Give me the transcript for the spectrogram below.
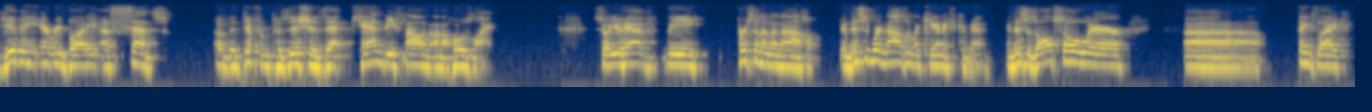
giving everybody a sense of the different positions that can be found on a hose line. So you have the person in the nozzle, and this is where nozzle mechanics come in. And this is also where uh, things like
